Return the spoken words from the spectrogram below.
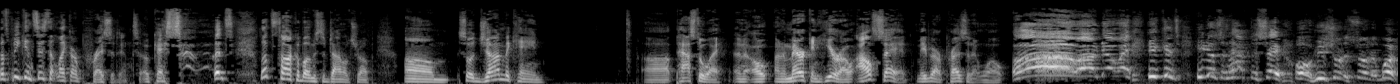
Let's be consistent like our president. Okay. So let's, let's talk about Mr. Donald Trump. Um, so John McCain, uh, passed away, an, oh, an American hero. I'll say it. Maybe our president won't. Oh, oh no He gets, he doesn't have to say, "Oh, he should have said it more."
